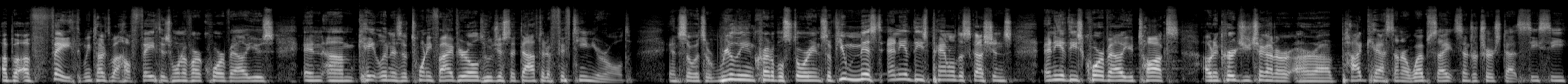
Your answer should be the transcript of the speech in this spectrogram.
of, of faith. We talked about how faith is one of our core values. And um, Caitlin is a 25 year old who just adopted a 15 year old. And so it's a really incredible story. And so if you missed any of these panel discussions, any of these core value talks, I would encourage you to check out our, uh, podcast podcast on our website, centralchurch.cc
